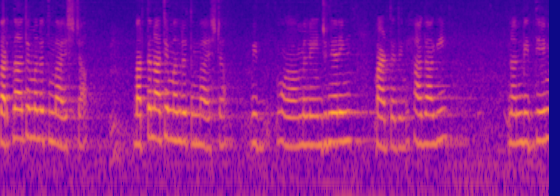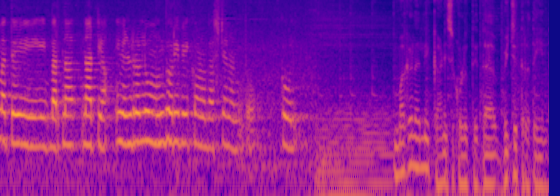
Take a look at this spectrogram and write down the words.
ಭರತನಾಟ್ಯಂ ಅಂದರೆ ತುಂಬ ಇಷ್ಟ. ಭರತನಾಟ್ಯಂ ಅಂದರೆ ತುಂಬ ಇಷ್ಟ. ವಿದ್ ಆಮೇಲೆ ಇಂಜಿನಿಯರಿಂಗ್ ಮಾಡ್ತಾ ಇದ್ದೀನಿ. ಹಾಗಾಗಿ ನನ್ನ ವಿದ್ಯೆ ಮತ್ತು ಈ ಭರತನಾಟ್ಯ ಇವೆಲ್ಲರಲ್ಲೂ ಮುಂದುವರಿಬೇಕು ಅನ್ನೋದಷ್ಟೇ ನನ್ನದು ಗೋಲ್ ಮಗಳಲ್ಲಿ ಕಾಣಿಸಿಕೊಳ್ಳುತ್ತಿದ್ದ ವಿಚಿತ್ರತೆಯಿಂದ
